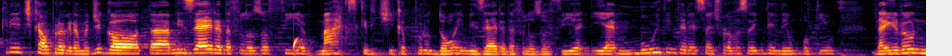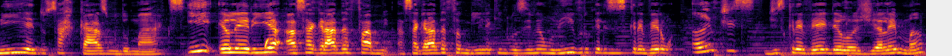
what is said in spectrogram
Crítica ao Programa de Gotha, A Miséria da Filosofia. Marx critica Proudhon e Miséria da Filosofia e é muito interessante para você entender um pouquinho da ironia e do sarcasmo do Marx. E eu leria a Sagrada, Fam a Sagrada Família, que inclusive é um livro que eles escreveram antes de escrever a ideologia alemã.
